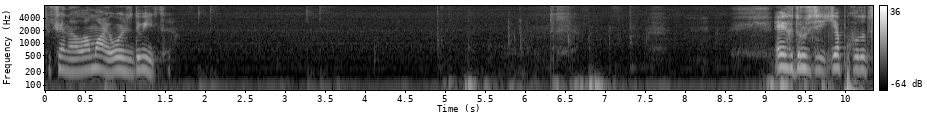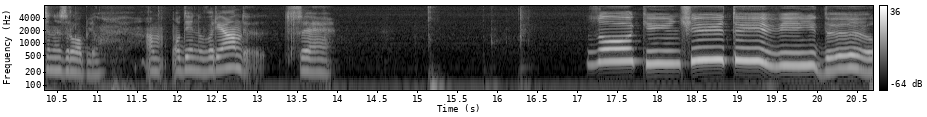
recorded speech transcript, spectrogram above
Звичайно, ламаю, ось дивіться. Ех, друзі, я походу це не зроблю. Один варіант це. закінчити відео.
